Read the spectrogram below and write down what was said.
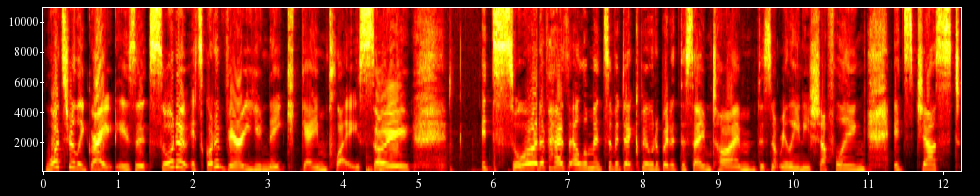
What's really great is it's sort of it's got a very unique gameplay. So mm-hmm. It sort of has elements of a deck builder, but at the same time, there's not really any shuffling. It's just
